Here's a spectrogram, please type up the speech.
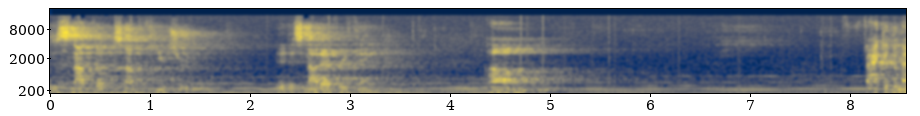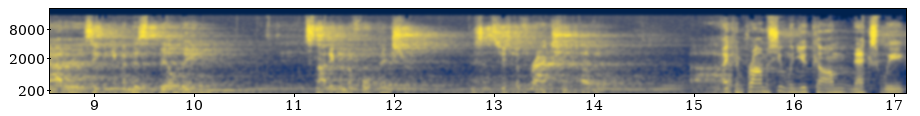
It's not the, it's not the future. It's not everything. Um, fact of the matter is, even this building, it's not even the full picture. It's just a fraction of it. Uh, I can promise you when you come next week,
